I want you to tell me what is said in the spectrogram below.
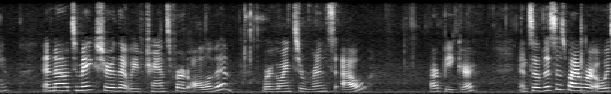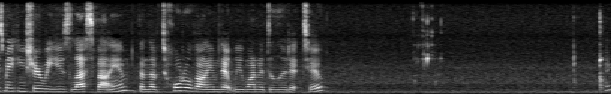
Okay. And now to make sure that we've transferred all of it, we're going to rinse out our beaker. And so this is why we're always making sure we use less volume than the total volume that we want to dilute it to. Okay.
